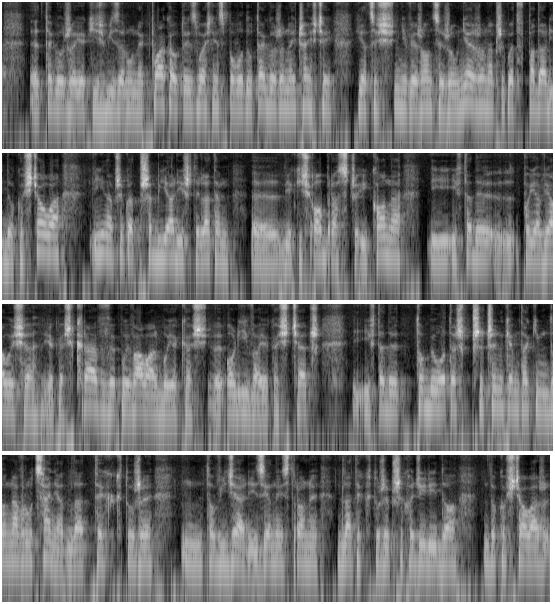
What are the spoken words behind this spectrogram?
tego, że jakiś wizerunek płakał, to jest właśnie z powodu tego, że najczęściej jacyś niewierzący żołnierze na przykład wpadali do kościoła i na przykład przebijali sztyletem e, jakiś obraz czy ikonę i, i wtedy pojawiały się jakaś krew wypływała albo jakaś e, oliwa, jakaś ciecz i, i wtedy to było też przyczynkiem takim do nawrócenia dla tych, którzy to widzieli. Z jednej strony dla tych, którzy przychodzili do, do kościoła, że,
